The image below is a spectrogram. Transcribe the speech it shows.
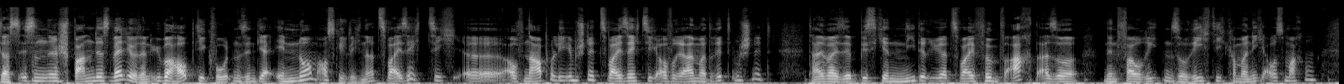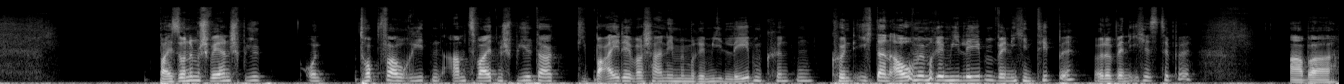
Das ist ein spannendes Value, denn überhaupt die Quoten sind ja enorm ausgeglichen. Ne? 260 äh, auf Napoli im Schnitt, 260 auf Real Madrid im Schnitt, teilweise ein bisschen niedriger 258, also einen Favoriten so richtig kann man nicht ausmachen. Bei so einem schweren Spiel und Top-Favoriten am zweiten Spieltag, die beide wahrscheinlich mit dem Remis leben könnten. Könnte ich dann auch mit dem Remis leben, wenn ich ihn tippe oder wenn ich es tippe. Aber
